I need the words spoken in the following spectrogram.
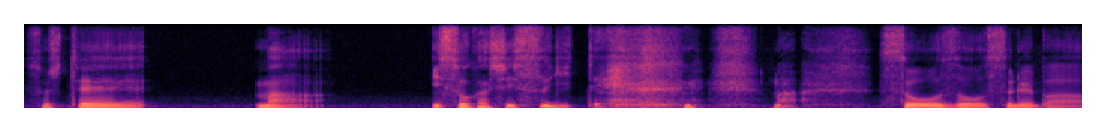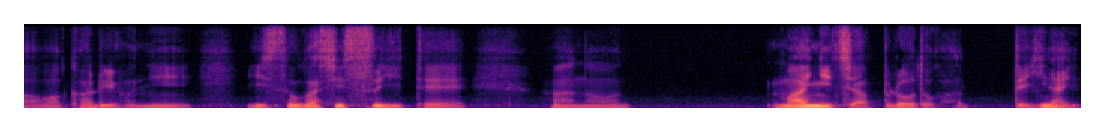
そしてまあ忙しすぎて まあ想像すればわかるように忙しすぎてあの毎日アップロードができない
